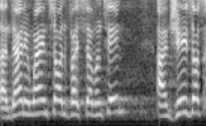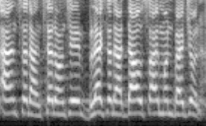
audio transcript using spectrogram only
And then he went on, verse 17. And Jesus answered and said unto him, Blessed art thou, Simon Barjona,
